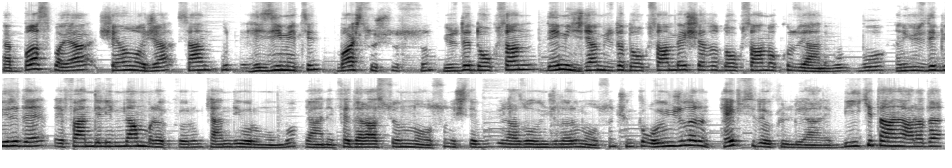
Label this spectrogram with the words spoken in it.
Yani basbaya Şenol Hoca sen bu hezimetin baş suçlususun. %90 demeyeceğim %95 ya da 99 yani bu, bu hani %1'i de efendiliğimden bırakıyorum. Kendi yorumum bu. Yani federasyonun olsun işte biraz oyuncuların olsun. Çünkü oyuncuların hepsi döküldü yani. Bir iki tane arada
